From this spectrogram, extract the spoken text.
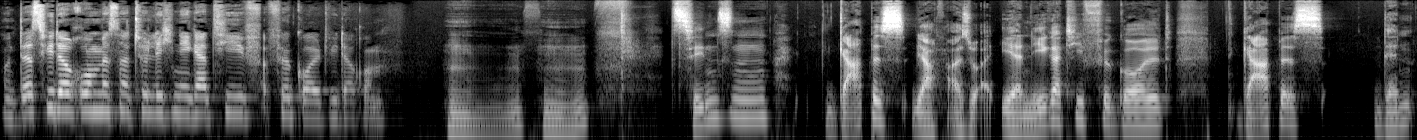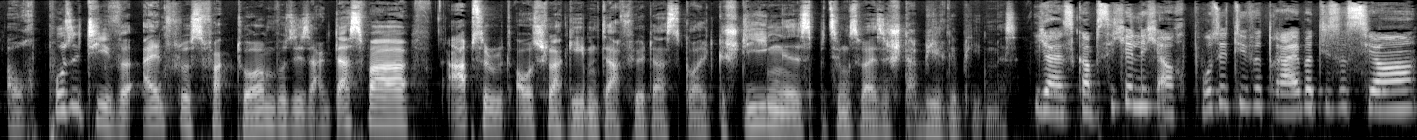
Und das wiederum ist natürlich negativ für Gold wiederum. Mhm, mhm. Zinsen gab es, ja, also eher negativ für Gold. Gab es denn auch positive Einflussfaktoren, wo Sie sagen, das war absolut ausschlaggebend dafür, dass Gold gestiegen ist bzw. stabil geblieben ist? Ja, es gab sicherlich auch positive Treiber dieses Jahr,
